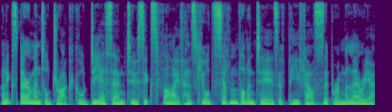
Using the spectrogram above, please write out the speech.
An experimental drug called DSM 265 has cured seven volunteers of P. falciparum malaria.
